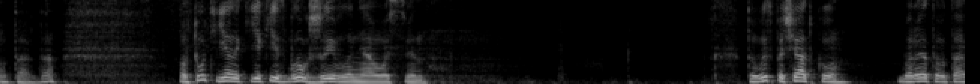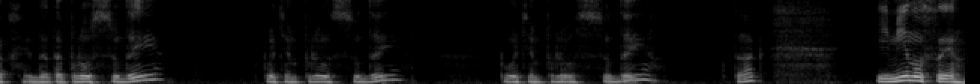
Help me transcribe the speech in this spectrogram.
Отак, да? Отут є якийсь блок живлення, ось він. То ви спочатку берете отак, йдете плюс сюди, потім плюс сюди, потім плюс сюди. Так. І мінуси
